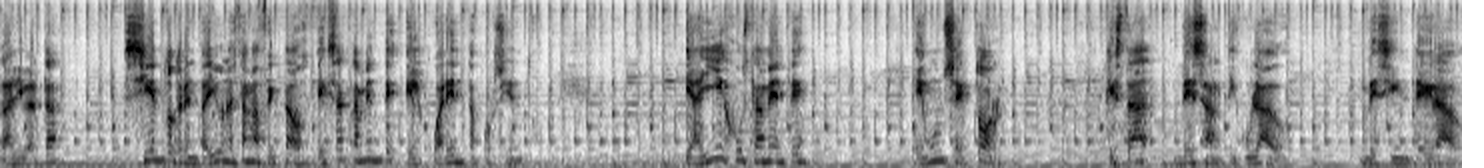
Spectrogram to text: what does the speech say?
la libertad, 131 están afectados, exactamente el 40%. Y ahí justamente, en un sector que está desarticulado, desintegrado,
